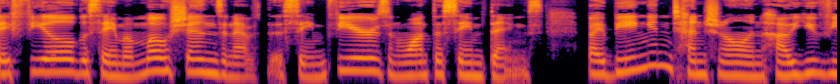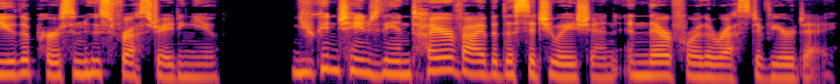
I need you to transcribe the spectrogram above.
They feel the same emotions and have the same fears and want the same things. By being intentional in how you view the person who's frustrating you, you can change the entire vibe of the situation and therefore the rest of your day.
